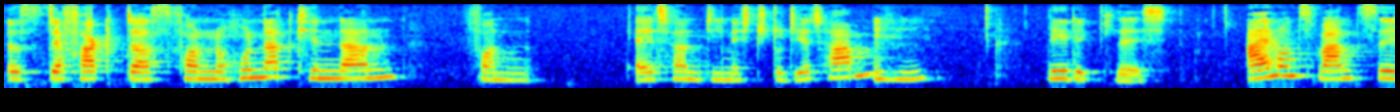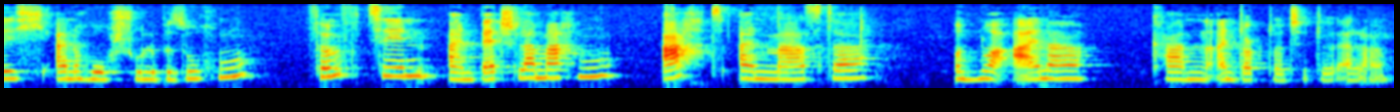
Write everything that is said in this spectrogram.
ist der Fakt, dass von 100 Kindern von Eltern, die nicht studiert haben, lediglich 21 eine Hochschule besuchen, 15 einen Bachelor machen, 8 einen Master und nur einer kann einen Doktortitel erlangen.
